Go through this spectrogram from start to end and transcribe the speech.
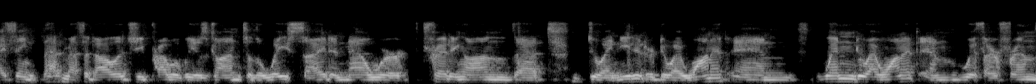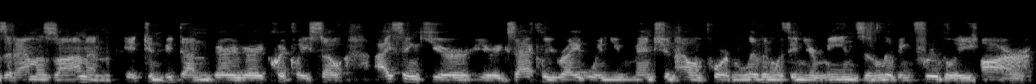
I think that methodology probably has gone to the wayside, and now we're treading on that do I need it or do I want it, and when do I want it, and with our friends at Amazon, and it can be done very, very quickly. So I think you're you're exactly right when you mention how important living within your means and living frugally are.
